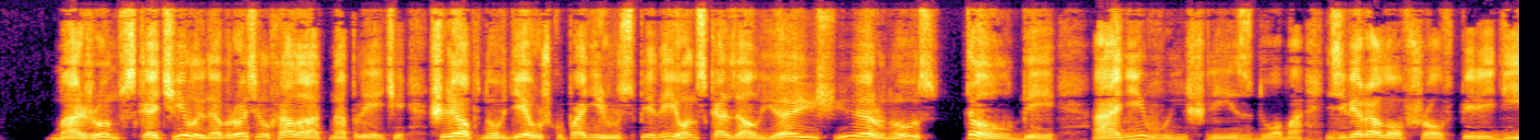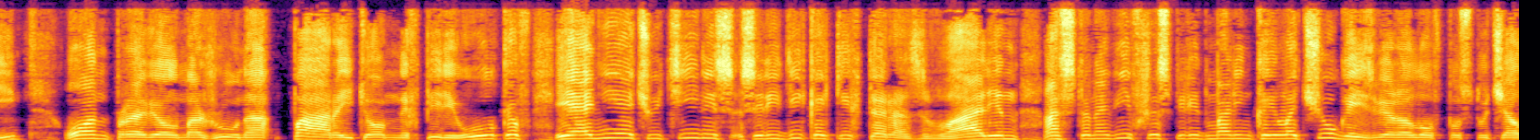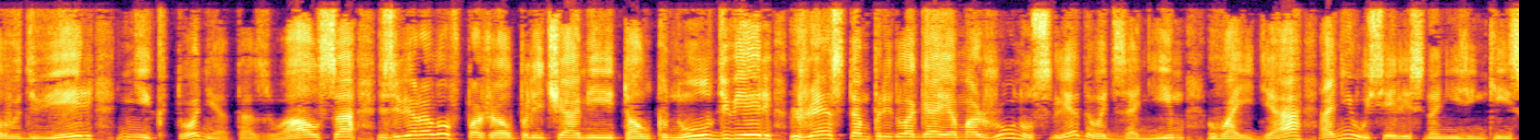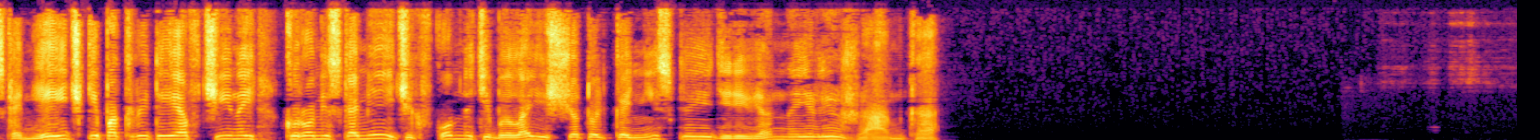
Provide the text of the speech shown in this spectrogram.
Мажун вскочил и набросил халат на плечи. Шлепнув девушку пониже спины, он сказал: "Я еще вернусь, Толби". Они вышли из дома. Зверолов шел впереди. Он провел Мажуна парой темных переулков, и они очутились среди каких-то развалин. Остановившись перед маленькой лачугой, Зверолов постучал в дверь. Никто не отозвался. Зверолов пожал плечами и толкнул дверь, жестом предлагая Мажуну следовать за ним. Войдя, они уселись на низенькие скамеечки, покрытые овчиной, кроме скамеечек, в комнате была еще только низкая деревянная лежанка.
